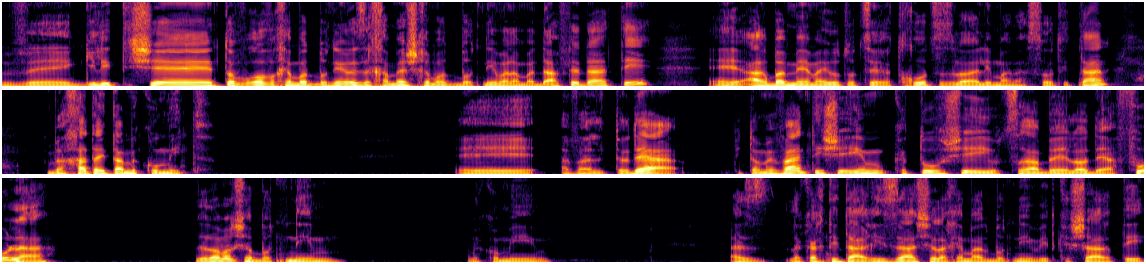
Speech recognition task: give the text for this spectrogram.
וגיליתי שטוב רוב החמאות בוטנים היו איזה חמש חמאות בוטנים על המדף לדעתי אה, ארבע מהם היו תוצרת חוץ אז לא היה לי מה לעשות איתן ואחת הייתה מקומית. אה, אבל אתה יודע פתאום הבנתי שאם כתוב שהיא יוצרה ב... לא יודע, עפולה, זה לא אומר שהבוטנים מקומיים. אז לקחתי את האריזה של החמת בוטנים והתקשרתי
